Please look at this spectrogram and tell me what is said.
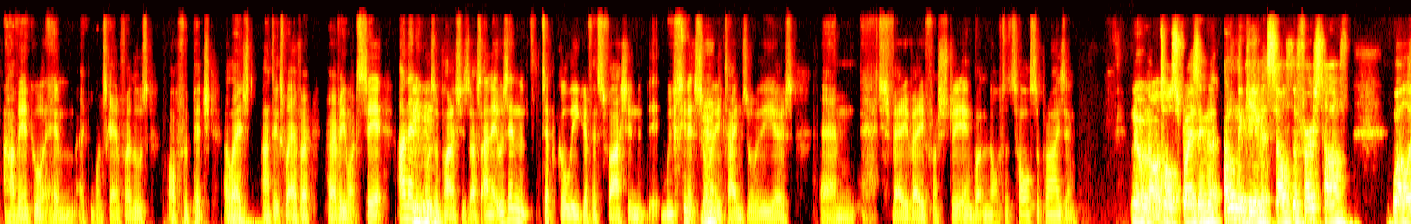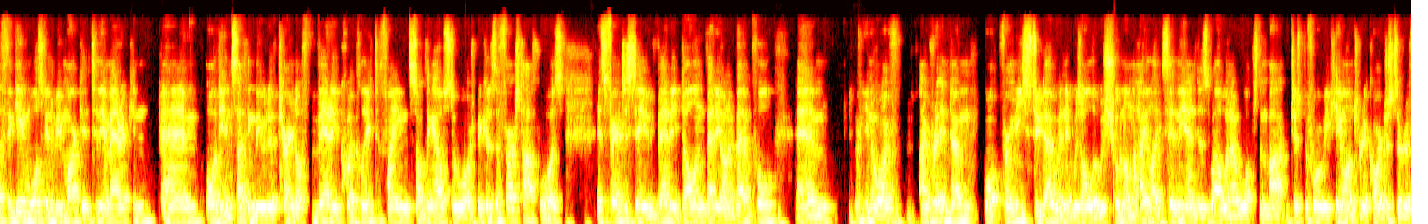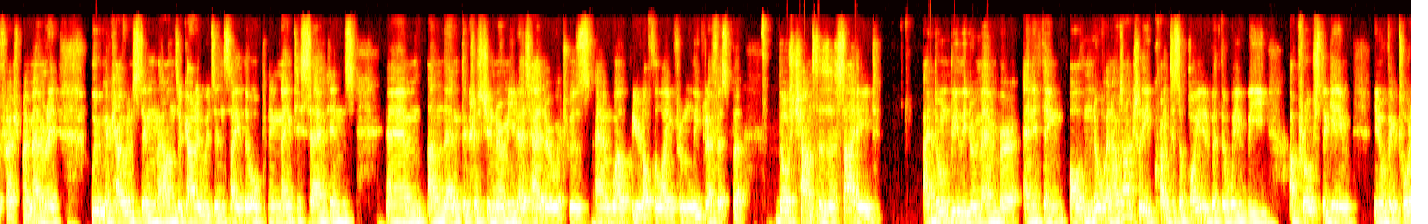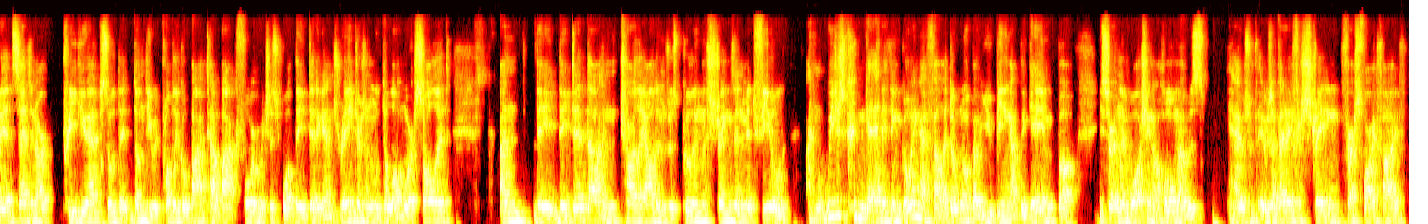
having a go at him uh, once again for those off the pitch alleged antics, whatever, however you want to say it. And then mm-hmm. he goes and punishes us. And it was in the typical Leigh Griffiths fashion. We've seen it so many times over the years. Um, just very, very frustrating, but not at all surprising. No, not at all surprising. And on the game itself, the first half, well, if the game was going to be marketed to the American um, audience, I think they would have turned off very quickly to find something else to watch because the first half was, it's fair to say, very dull and very uneventful. Um, you know, I've I've written down what for me stood out, and it was all that was shown on the highlights in the end as well. When I watched them back just before we came on to record, just to refresh my memory, Luke McCowan stinging the hands of Gary Woods inside the opening ninety seconds, um, and then the Christian Ramirez header, which was um, well cleared off the line from Leigh Griffiths. But those chances aside, I don't really remember anything of note. And I was actually quite disappointed with the way we approached the game. You know, Victoria had said in our preview episode that Dundee would probably go back to a back four, which is what they did against Rangers and looked a lot more solid. And they they did that, and Charlie Adams was pulling the strings in midfield. And we just couldn't get anything going, I felt. I don't know about you being at the game, but you certainly watching at home, I was yeah, it was it was a very frustrating first 45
